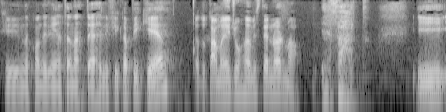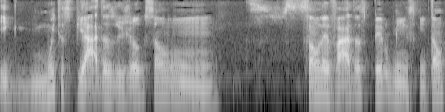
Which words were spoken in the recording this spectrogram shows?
que quando ele entra na Terra ele fica pequeno. É do tamanho de um hamster normal. Exato. E, e, muitas piadas do jogo são são levadas pelo Minsk. Então,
